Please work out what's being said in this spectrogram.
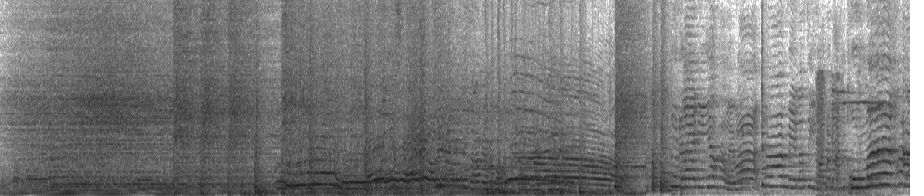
ถูกต้องไหมสุดท้ายนี้อยากฝากเลยว่า ถ้าเมลละสี่ร้อยเท่านั้นคุ้มมากค่ะ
